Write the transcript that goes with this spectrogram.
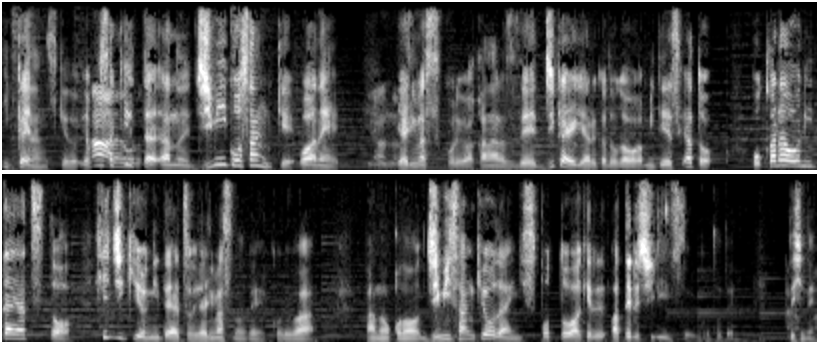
1回なんですけど、やっぱさっき言った、あのね、地味御三家はね、やります、これは必ず。で、次回やるかどうかは未定ですけど、あと、おからを煮たやつと、ひじきを煮たやつをやりますので、これは、あの、この地味三兄弟にスポットを当てる当てるシリーズということで、ぜひね、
